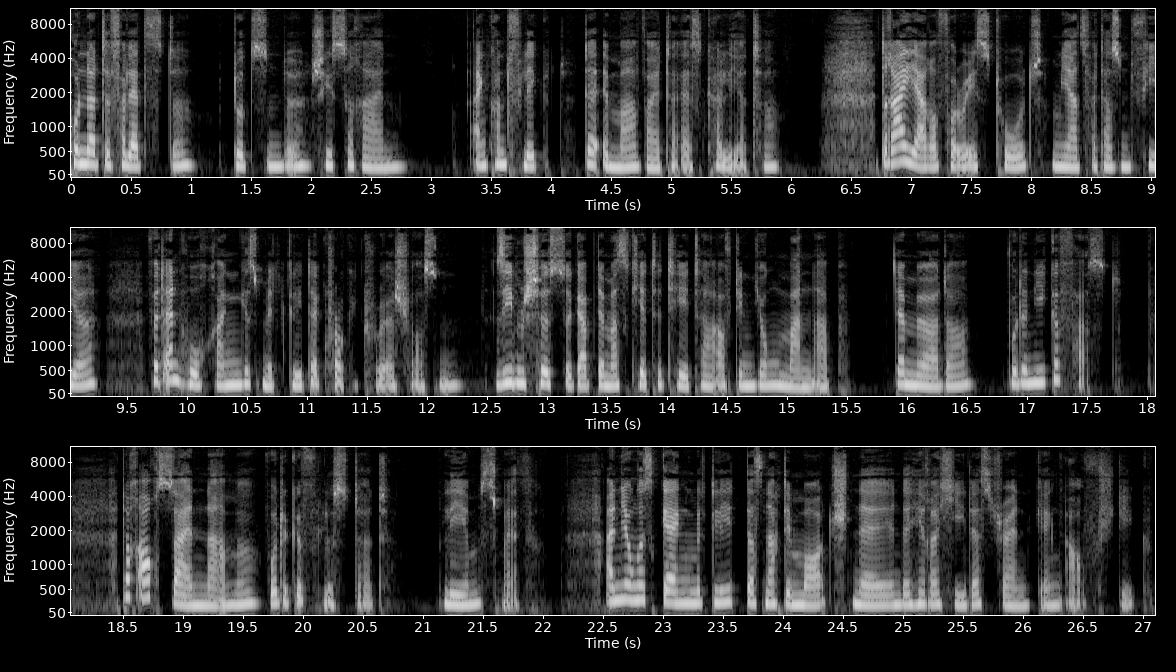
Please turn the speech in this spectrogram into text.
Hunderte Verletzte, Dutzende Schießereien. Ein Konflikt, der immer weiter eskalierte. Drei Jahre vor Rays Tod, im Jahr 2004, wird ein hochrangiges Mitglied der Crocky Crew erschossen. Sieben Schüsse gab der maskierte Täter auf den jungen Mann ab. Der Mörder wurde nie gefasst. Doch auch sein Name wurde geflüstert. Liam Smith. Ein junges Gangmitglied, das nach dem Mord schnell in der Hierarchie der Strand Gang aufstieg.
